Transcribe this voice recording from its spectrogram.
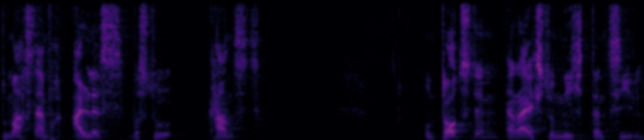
du machst einfach alles, was du kannst und trotzdem erreichst du nicht dein Ziel.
